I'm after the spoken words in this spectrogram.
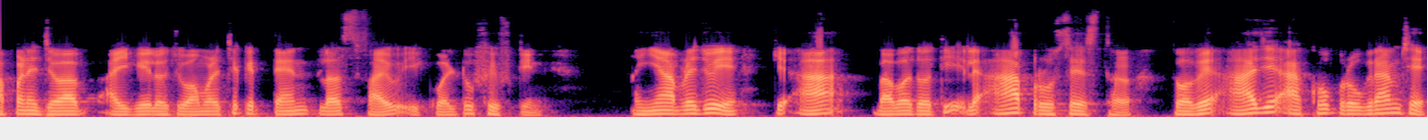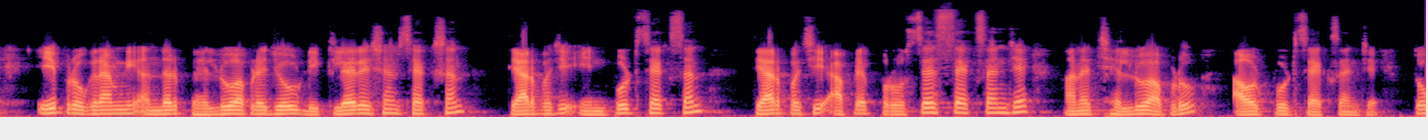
આપણને જવાબ આવી ગયેલો જોવા મળે છે કે ten plus five equal to fifteen અહીંયા આપણે જોઈએ કે આ બાબત હતી એટલે આ પ્રોસેસ થયો. તો હવે આ જે આખો પ્રોગ્રામ છે, એ પ્રોગ્રામની અંદર પહેલું આપણે જોયું ડિક્લેરેશન સેક્શન ત્યાર પછી ઇનપુટ સેક્શન ત્યાર પછી આપણે પ્રોસેસ સેક્શન છે અને છેલ્લું આપણું આઉટપુટ સેક્શન છે. તો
